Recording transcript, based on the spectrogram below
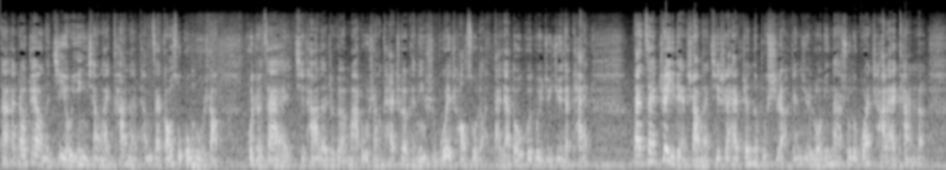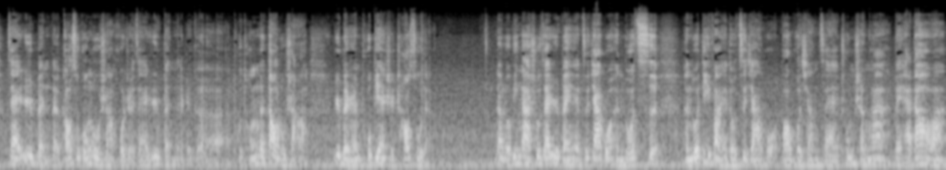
那按照这样的既有印象来看呢，他们在高速公路上或者在其他的这个马路上开车肯定是不会超速的，大家都规规矩矩的开。但在这一点上呢，其实还真的不是啊。根据罗宾大叔的观察来看呢，在日本的高速公路上或者在日本的这个普通的道路上啊，日本人普遍是超速的。那罗宾大叔在日本也自驾过很多次，很多地方也都自驾过，包括像在冲绳啊、北海道啊，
